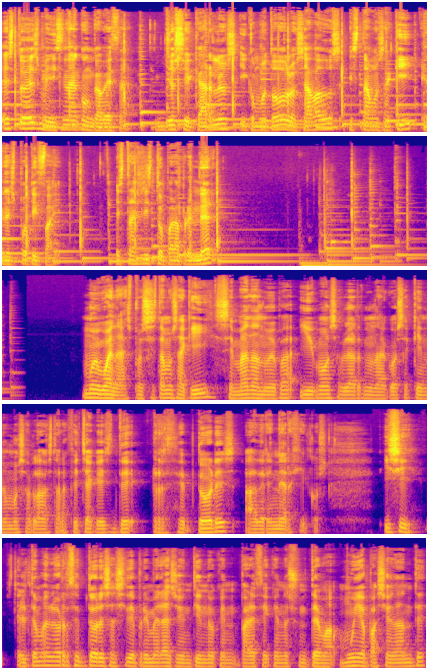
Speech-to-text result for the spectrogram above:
Esto es Medicina con Cabeza. Yo soy Carlos y como todos los sábados estamos aquí en Spotify. ¿Estás listo para aprender? Muy buenas, pues estamos aquí, semana nueva, y vamos a hablar de una cosa que no hemos hablado hasta la fecha, que es de receptores adrenérgicos. Y sí, el tema de los receptores así de primeras yo entiendo que parece que no es un tema muy apasionante,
